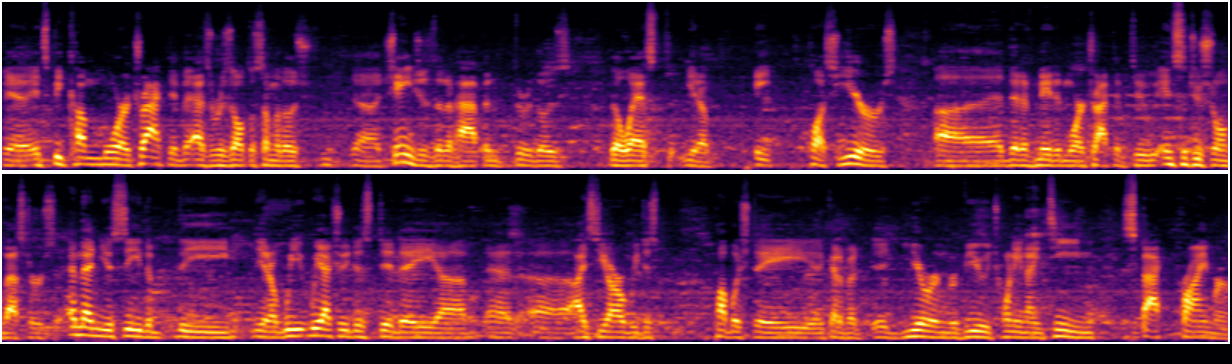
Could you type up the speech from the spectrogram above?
it's become more attractive as a result of some of those uh, changes that have happened through those the last you know eight plus years uh, that have made it more attractive to institutional investors. And then you see the the you know we, we actually just did a uh, at uh, ICR we just published a, kind of a, a year in review 2019 SPAC primer,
